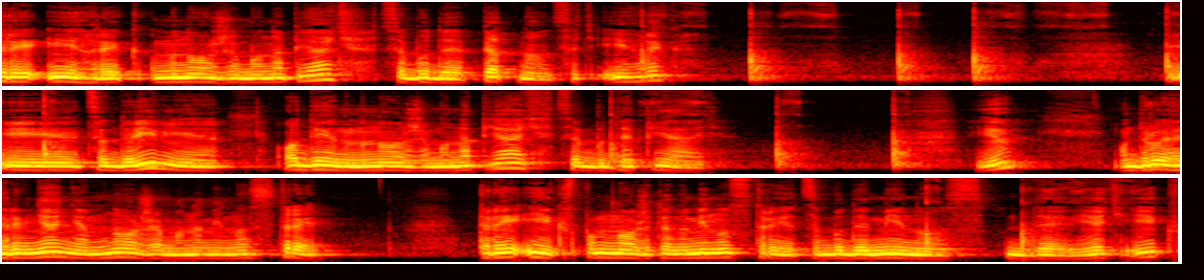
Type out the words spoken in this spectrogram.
3y множимо на 5, це буде 15y. І це дорівнює 1 множимо на 5, це буде 5. Є? Друге рівняння множимо на мінус 3. 3х помножити на мінус 3, це буде мінус 9х.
